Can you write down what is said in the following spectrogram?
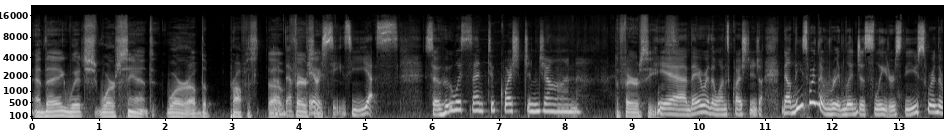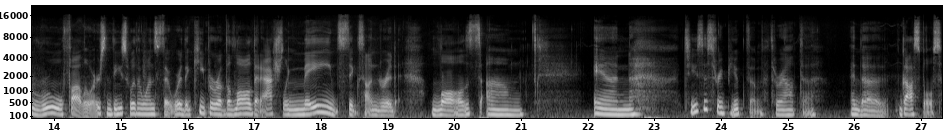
And they which were sent were of the prophets, uh, of the Pharisees. Pharisees. Yes. So who was sent to question John? The Pharisees. Yeah, they were the ones questioning John. Now, these were the religious leaders. These were the rule followers. These were the ones that were the keeper of the law that actually made 600 laws. Um, and Jesus rebuked them throughout the in the Gospels.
